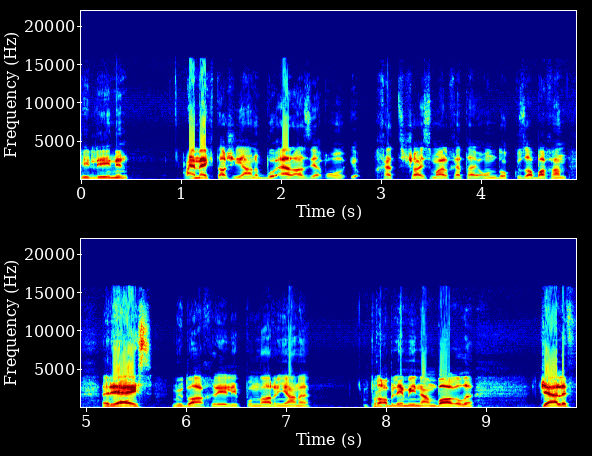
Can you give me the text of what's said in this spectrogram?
Birliyinin əməkdaşı, yəni bu əraziyə Şah İsmail Xətai 19-a baxan rəis müdaxilə eləyib bunların yəni problemi ilə bağlı. Gəlib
